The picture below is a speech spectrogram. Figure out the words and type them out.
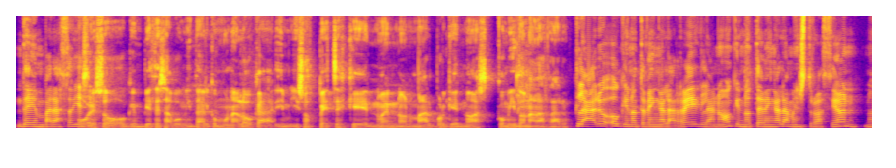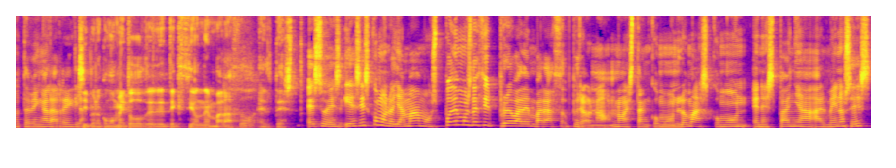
de embarazo. Y O así- eso, o que empieces a vomitar como una loca y, y sospeches que no es normal porque no has comido nada raro. Claro, o que no te venga la regla, ¿no? Que no te venga la menstruación, no te venga la regla. Sí, pero como método de detección de embarazo, el test. Eso es, y así es como lo llamamos. Podemos decir prueba de embarazo, pero no, no es tan común. Lo más común en España al menos es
